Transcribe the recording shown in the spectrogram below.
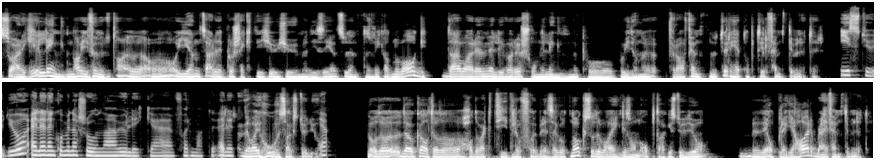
så er det ikke lengden, har vi funnet ut. Da. Og, og igjen så er det det prosjektet i 2020 med disse studentene som ikke hadde noe valg. Der var det en veldig variasjon i lengdene på, på videoene fra 15 minutter helt opp til 50 minutter. I studio, eller en kombinasjon av ulike formater? Eller Det var i hovedsak studio. Ja. Og det, det jo ikke alltid at det hadde vært tid til å forberede seg godt nok, så det var egentlig sånn opptak i studio. Det opplegget jeg har, blei 50 minutter.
